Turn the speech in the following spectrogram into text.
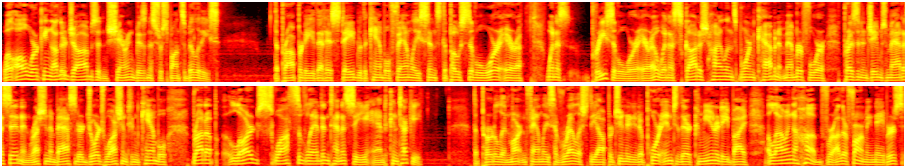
while all working other jobs and sharing business responsibilities the property that has stayed with the Campbell family since the post Civil War era, when a pre Civil War era, when a Scottish Highlands born cabinet member for President James Madison and Russian Ambassador George Washington Campbell brought up large swaths of land in Tennessee and Kentucky. The Pirtle and Martin families have relished the opportunity to pour into their community by allowing a hub for other farming neighbors,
